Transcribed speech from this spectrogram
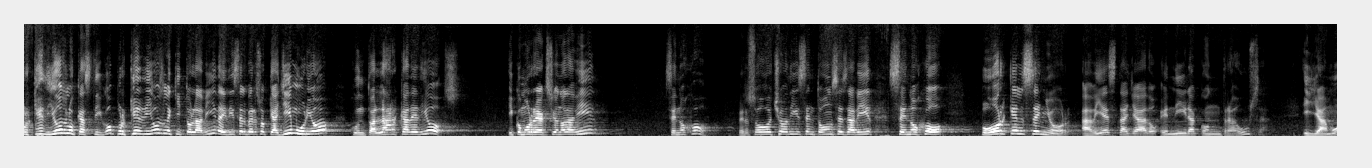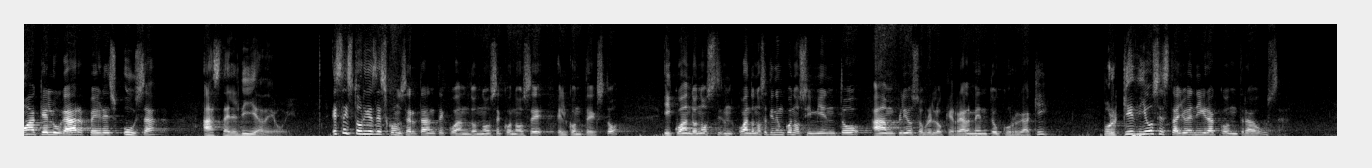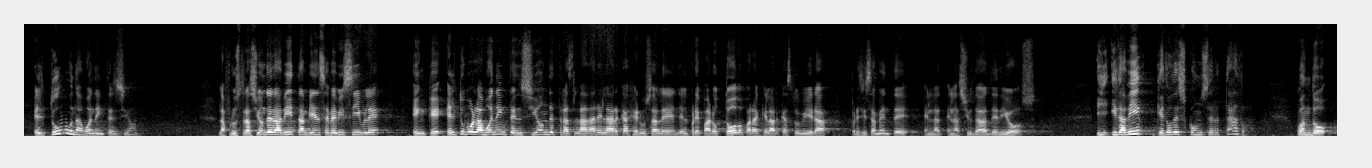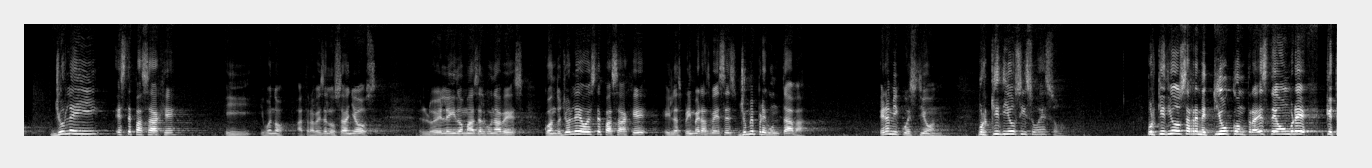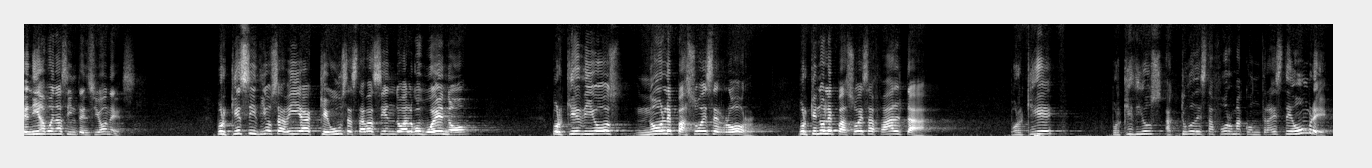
¿Por qué Dios lo castigó? ¿Por qué Dios le quitó la vida? Y dice el verso que allí murió junto al arca de Dios. ¿Y cómo reaccionó David? Se enojó. Verso 8 dice entonces David se enojó porque el Señor había estallado en ira contra Usa y llamó a aquel lugar Pérez Usa hasta el día de hoy. Esta historia es desconcertante cuando no se conoce el contexto y cuando no, cuando no se tiene un conocimiento amplio sobre lo que realmente ocurrió aquí. ¿Por qué Dios estalló en ira contra Usa? Él tuvo una buena intención. La frustración de David también se ve visible en que él tuvo la buena intención de trasladar el arca a Jerusalén, él preparó todo para que el arca estuviera precisamente en la, ciudad de Dios. Y, y David quedó desconcertado cuando yo leí este pasaje y, bueno, a través de los años lo he leído más de alguna vez. Cuando yo leo este pasaje y las primeras veces, yo me preguntaba, era mi cuestión, ¿por qué Dios hizo eso? ¿Por qué Dios arremetió contra este hombre que tenía buenas intenciones? ¿Por qué si Dios sabía que Usa estaba haciendo algo bueno, por qué Dios no le pasó ese error? ¿Por qué no le pasó esa falta? ¿Por qué? ¿Por qué Dios actuó de esta forma contra este hombre?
